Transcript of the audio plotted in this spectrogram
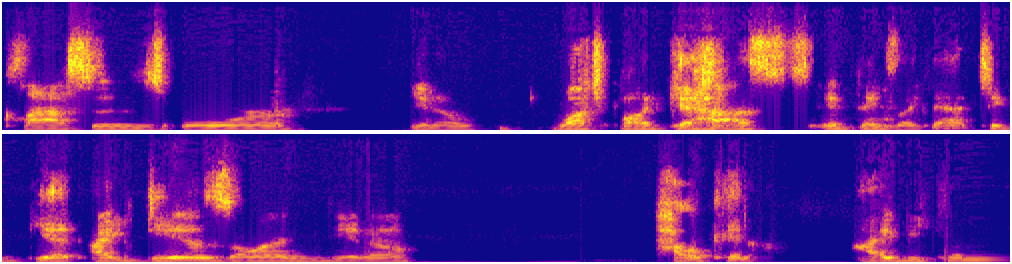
classes or you know watch podcasts and things like that to get ideas on you know how can i become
